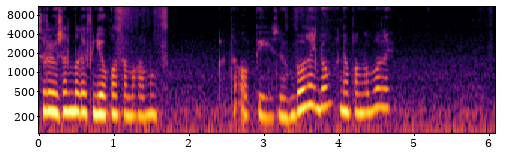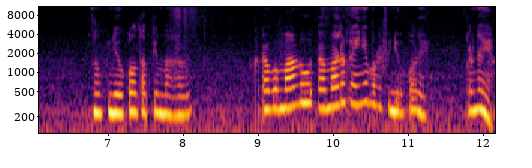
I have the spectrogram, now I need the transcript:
Seriusan boleh video call sama kamu? Kata Opi. Boleh dong. Kenapa nggak boleh? Mau video call tapi malu. Kenapa malu? Tamara kayaknya boleh video call deh. Pernah ya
